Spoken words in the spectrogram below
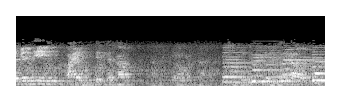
จะเป็นเพลงใหม่นิดนะครับน้องอาจารย์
